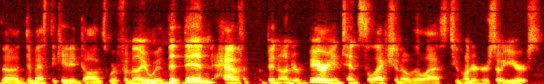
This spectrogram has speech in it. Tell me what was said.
the domesticated dogs we're familiar with mm. that then have been under very intense selection over the last 200 or so years.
